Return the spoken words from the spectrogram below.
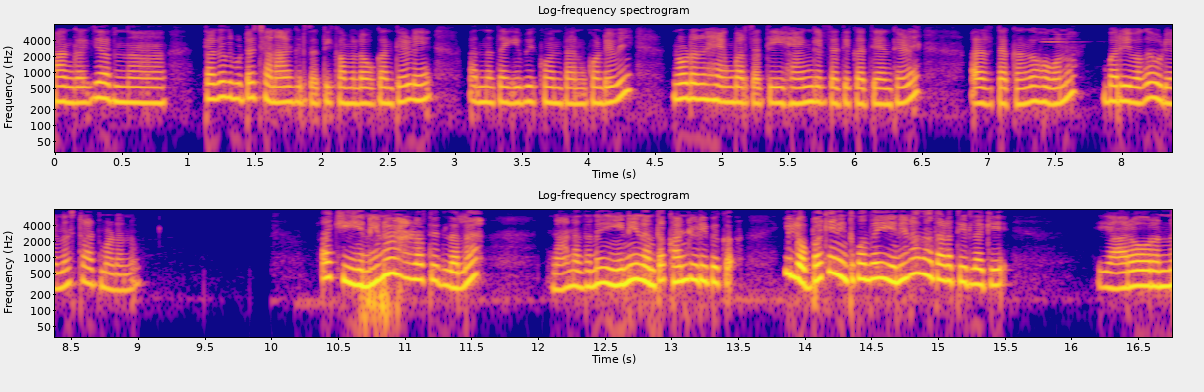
ಹಾಗಾಗಿ ಅದನ್ನ ತೆಗೆದುಬಿಟ್ರೆ ಚೆನ್ನಾಗಿರ್ತೈತಿ ಕಮಲವ್ಕ ಅಂತೇಳಿ ಅದನ್ನ ತೆಗಿಬೇಕು ಅಂತ ಅಂದ್ಕೊಂಡೇವಿ ನೋಡೋಣ ಹೆಂಗೆ ಬರ್ತೈತಿ, ಹೆಂಗೆ ಇರ್ತೈತಿ ಕತೆ ಅಂತೇಳಿ, ಅದ್ರ ತಕ್ಕಂಗೆ ಹೋಗೋಣ. ಬರೀ ಇವಾಗ ವಿಡಿಯೋನ ಸ್ಟಾರ್ಟ್ ಮಾಡೋಣ. ಆಕೆ ಏನೇನೋ ಹೇಳತ್ತಿದ್ಲಲ್ಲ? ನಾನು ಅದನ್ನು ಏನೇನಂತ ಕಂಡು ಹಿಡಿಬೇಕು ಇಲ್ಲೊಬ್ಬಕ್ಕೆ ನಿಂತ್ಕೊಂಡೆ ಏನೇನೋ ಮಾತಾಡ್ತಿದ್ಲ ಆಕೆ. ಯಾರೋ ಅವರನ್ನ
